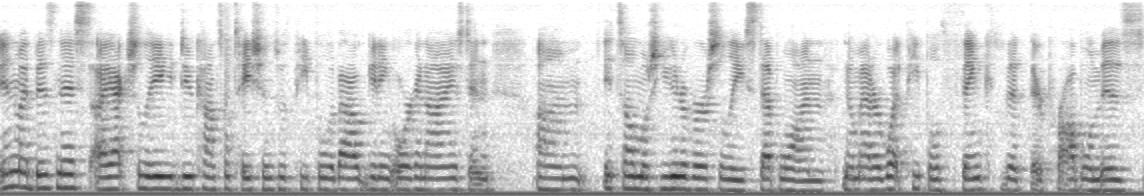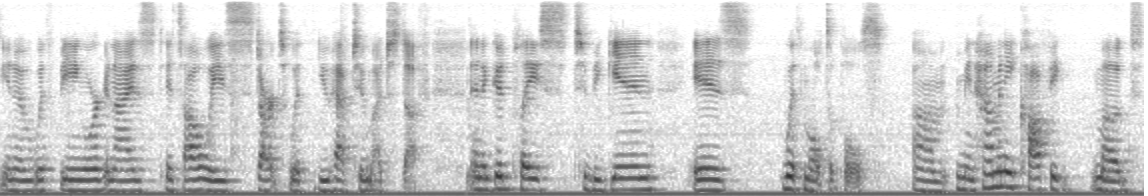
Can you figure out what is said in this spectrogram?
in my business i actually do consultations with people about getting organized and um, it's almost universally step one no matter what people think that their problem is you know with being organized it's always starts with you have too much stuff and a good place to begin is with multiples um, i mean how many coffee mugs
